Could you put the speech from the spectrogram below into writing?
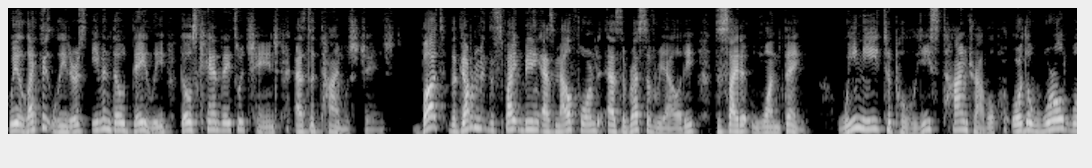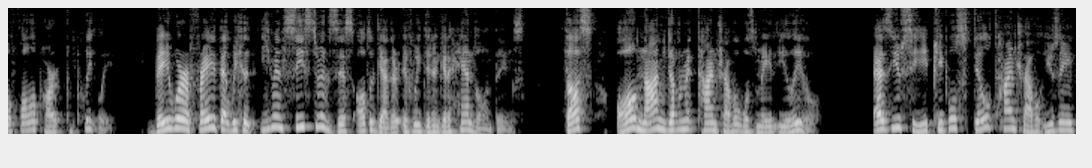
we elected leaders even though daily those candidates would change as the time was changed. But the government, despite being as malformed as the rest of reality, decided one thing. We need to police time travel or the world will fall apart completely. They were afraid that we could even cease to exist altogether if we didn't get a handle on things. Thus, all non government time travel was made illegal. As you see, people still time travel using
